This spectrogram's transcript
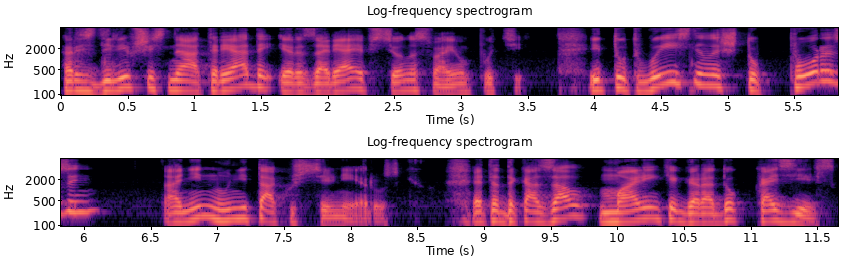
разделившись на отряды и разоряя все на своем пути. И тут выяснилось, что порознь они ну, не так уж сильнее русских. Это доказал маленький городок Козельск,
